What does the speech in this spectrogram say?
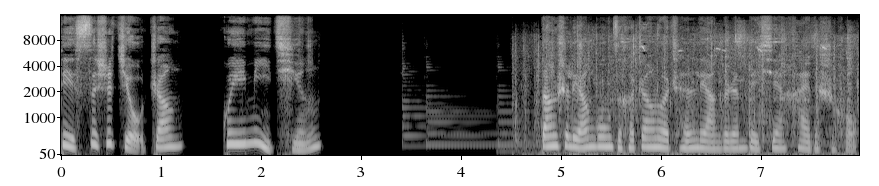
第四十九章闺蜜情。当时梁公子和张若晨两个人被陷害的时候，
